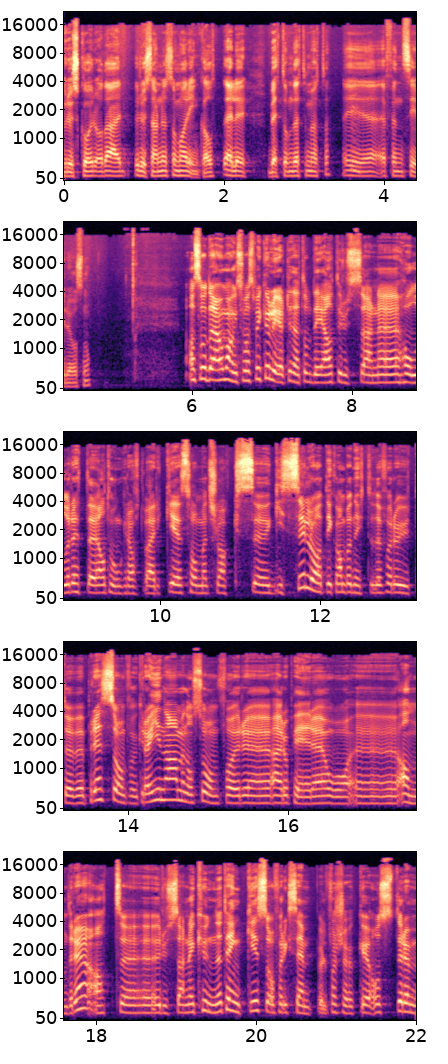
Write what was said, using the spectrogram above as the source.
Brusgaard. Og det er russerne som har innkalt, eller bedt om dette møtet. I FN sier det også noe. Altså, det er jo Mange som har spekulert i nettopp det at russerne holder dette atomkraftverket som et slags eh, gissel, og at de kan benytte det for å utøve press overfor Ukraina, men også overfor uh, europeere og uh, andre. At uh, russerne kunne tenkes å f.eks. For forsøke å strøm,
